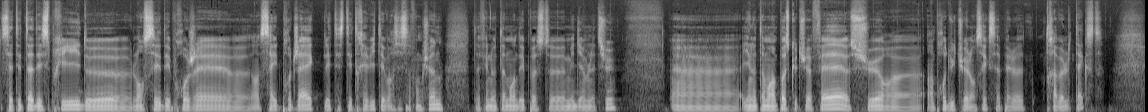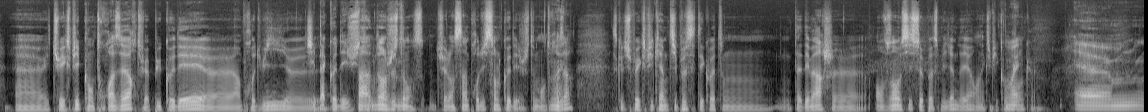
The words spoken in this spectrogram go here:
cet état d'esprit de euh, lancer des projets, euh, un side project, les tester très vite et voir si ça fonctionne. Tu as fait notamment des posts euh, médium là-dessus. Euh, Il y a notamment un post que tu as fait sur euh, un produit que tu as lancé qui s'appelle euh, Travel Text. Euh, et tu expliques qu'en 3 heures, tu as pu coder euh, un produit. euh, J'ai pas codé, justement. Enfin, non, justement, tu as lancé un produit sans le coder, justement, en 3 Ouais. heures. Est-ce que tu peux expliquer un petit peu c'était quoi ton, ta démarche euh, en faisant aussi ce post médium d'ailleurs, en expliquant Ouais. que. Euh,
